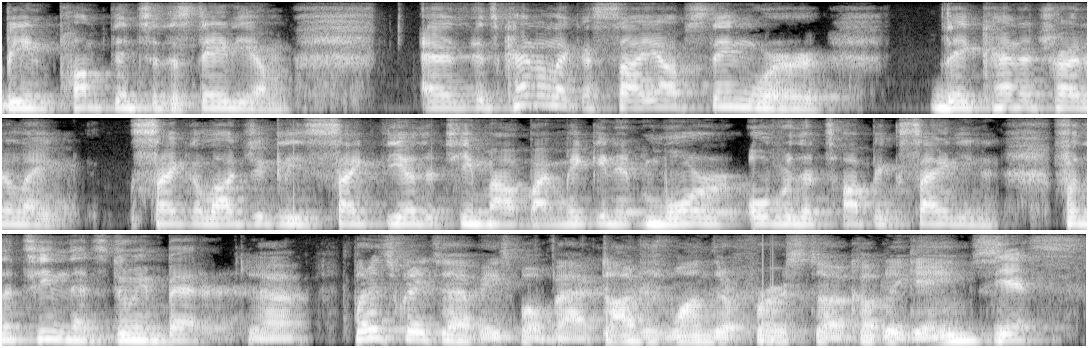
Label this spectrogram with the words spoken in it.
being pumped into the stadium. And it's kind of like a psyops thing where they kind of try to like psychologically psych the other team out by making it more over the top exciting for the team that's doing better. yeah. But it's great to have baseball back. Dodgers won their first uh, couple of games. Yes.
